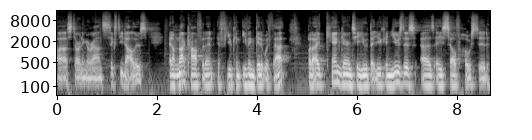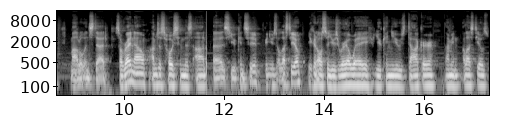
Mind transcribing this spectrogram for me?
uh, starting around $60. And I'm not confident if you can even get it with that but I can guarantee you that you can use this as a self-hosted model instead. So right now, I'm just hosting this on, as you can see, you can use Elestio. You can also use Railway. You can use Docker. I mean, Elestio is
